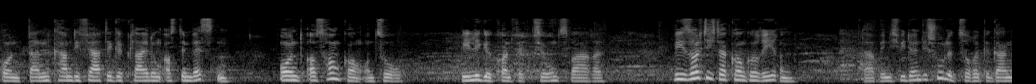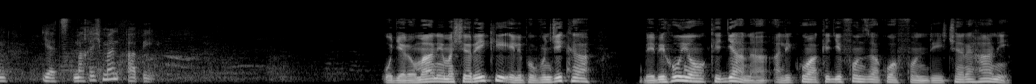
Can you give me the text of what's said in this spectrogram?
Und dann kam die fertige Kleidung aus dem Westen und aus Hongkong und so. Billige Konfektionsware. Wie sollte ich da konkurrieren? Da bin ich wieder in die Schule zurückgegangen. Jetzt mache ich mein Abi. Ujerumani Mashariki ilipovunjika, bibi huyo kijana alikuwa akijifunza kuwa fundi cherehani,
